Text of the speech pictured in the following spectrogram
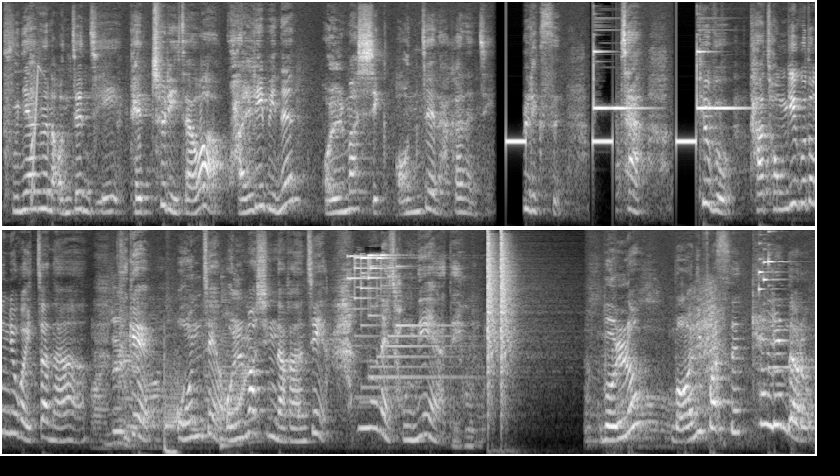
분양은 언젠지, 대출 이자와 관리비는 얼마씩 언제 나가는지, 플릭스, 차, 튜브 다 정기 구독료가 있잖아. 그게 언제 얼마씩 나가는지 한눈에 정리해야 돼. 뭘로? 머니버스 캘린더로.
